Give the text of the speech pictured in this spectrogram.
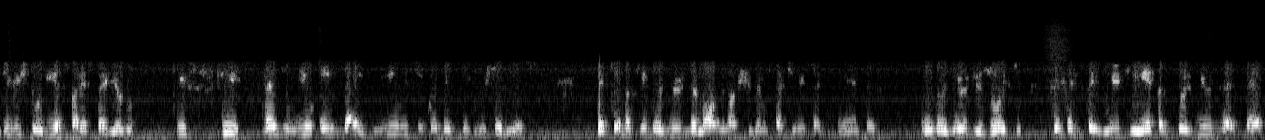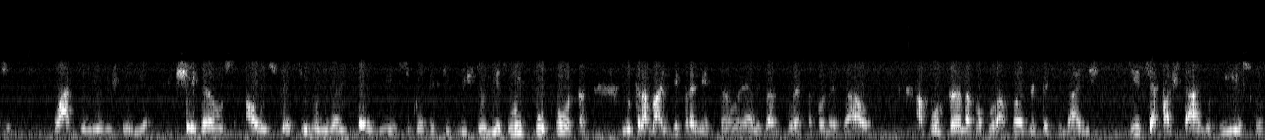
de vistorias para esse período, que se resumiu em 10.055 vistorias. Perceba que em 2019 nós tivemos 7.700, em 2018 cerca de 6.500, em 2017 4 mil vistorias. chegamos ao expressivo número de 10.055 vistorias, muito por conta do trabalho de prevenção realizado por essa Codegal, apontando à população as necessidades de se afastar do risco,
